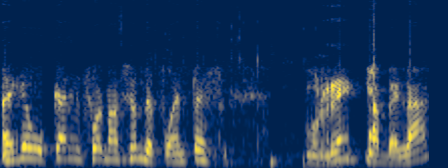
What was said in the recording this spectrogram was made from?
hay que buscar información de fuentes correctas, ¿verdad?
